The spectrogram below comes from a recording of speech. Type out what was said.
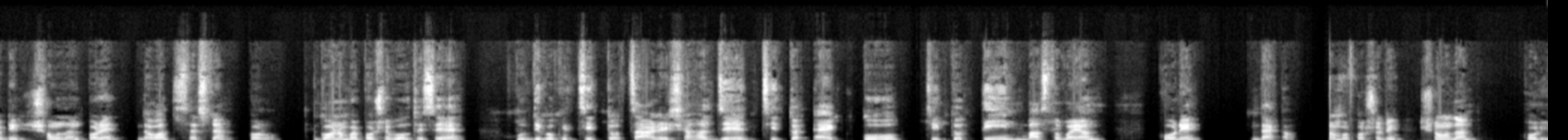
ওটি সমাধান করে দেওয়ার চেষ্টা করব। গ নম্বর প্রশ্নে বলতেছে, উদ্দীপকের চিত্র চারের সাহায্যে চিত্র এক ও চিত্র তিন বাস্তবায়ন করে দেখাও। নম্বর প্রশ্নটি সমাধান করি।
